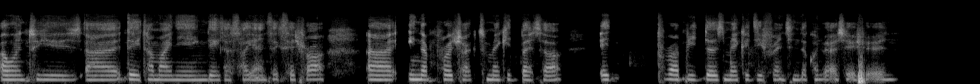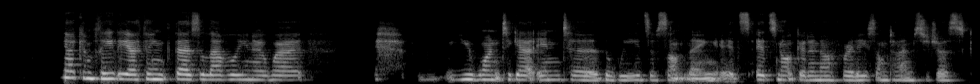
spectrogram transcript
I want to use uh, data mining, data science, etc., uh, in a project to make it better, it probably does make a difference in the conversation. Yeah, completely. I think there's a level, you know, where you want to get into the weeds of something it's it's not good enough really sometimes to just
